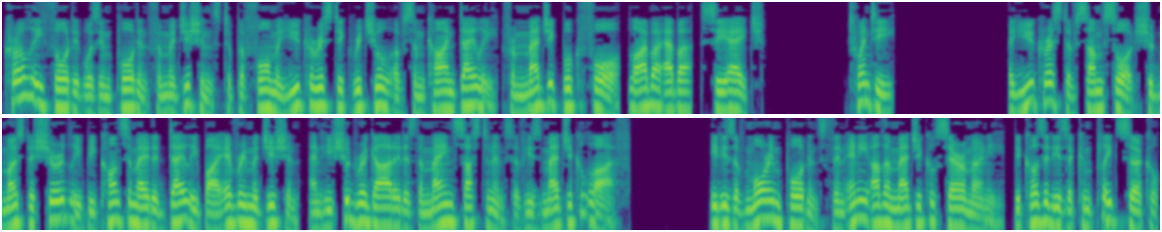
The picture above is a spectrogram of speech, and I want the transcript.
Crowley thought it was important for magicians to perform a Eucharistic ritual of some kind daily from Magic Book 4, Liber ABA, ch. 20, a Eucharist of some sort should most assuredly be consummated daily by every magician, and he should regard it as the main sustenance of his magical life. It is of more importance than any other magical ceremony, because it is a complete circle.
